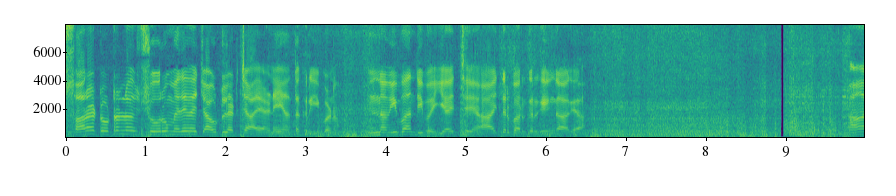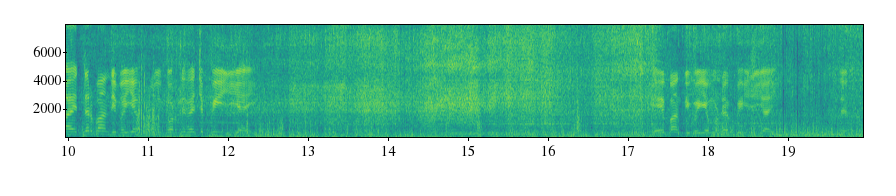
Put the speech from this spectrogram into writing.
ਸਾਰਾ ਟੋਟਲ ਸ਼ੋਰੂਮ ਇਹਦੇ ਵਿੱਚ ਆਊਟਲੈਟ ਚ ਆ ਜਾਣੇ ਆ ਤਕਰੀਬਨ। ਨਵੀਂ ਬਣਦੀ ਪਈ ਆ ਇੱਥੇ। ਆ ਇੱਧਰ 버ਗਰ ਕਿੰਗ ਆ ਗਿਆ। ਹਾਂ ਇੱਧਰ ਬਣਦੀ ਪਈ ਆ ਫਿਰੋਜ਼ਪੁਰ ਦੇ ਵਿੱਚ ਪੀਜੀਆਈ ਇਹ ਬੰਦੀ ਪਈ ਹੈ ਮੁੰਡੇ ਪੀਜੀਆਈ ਦੇਖੋ।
